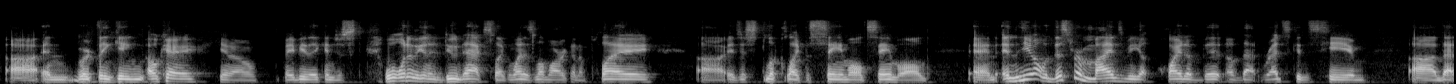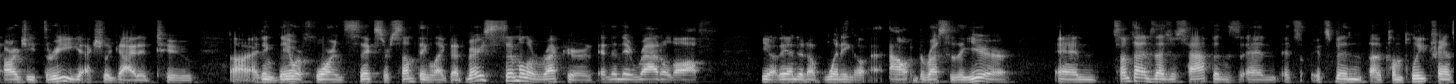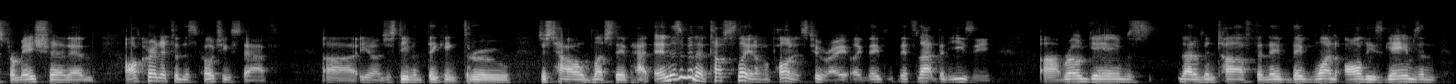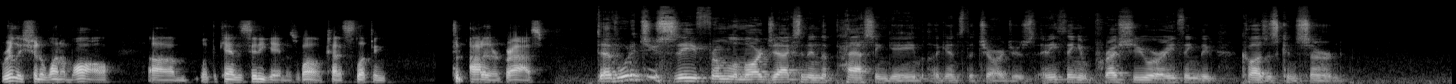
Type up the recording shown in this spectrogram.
uh, and we're thinking, okay, you know, maybe they can just. Well, what are they going to do next? Like, when is Lamar going to play? Uh, it just looked like the same old, same old. And and you know this reminds me quite a bit of that Redskins team uh, that RG three actually guided to. Uh, I think they were four and six or something like that. Very similar record, and then they rattled off. You know, they ended up winning out the rest of the year, and sometimes that just happens, and it's it's been a complete transformation. And all credit to this coaching staff. Uh, you know, just even thinking through just how much they've had, and this has been a tough slate of opponents too, right? Like they've it's not been easy. Uh, road games that have been tough, and they've they've won all these games, and really should have won them all. Um, with the Kansas City game as well, kind of slipping out of their grasp. Dev, what did you see from Lamar Jackson in the passing game against the Chargers? Anything impress you or anything that causes concern?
